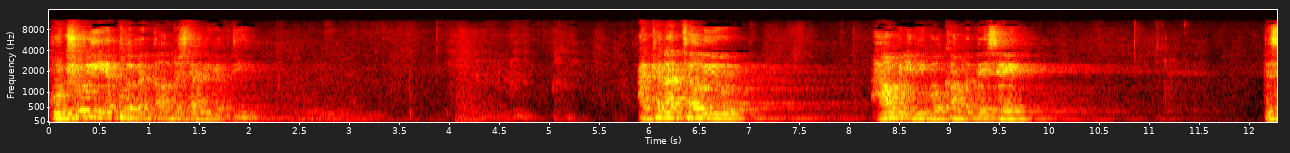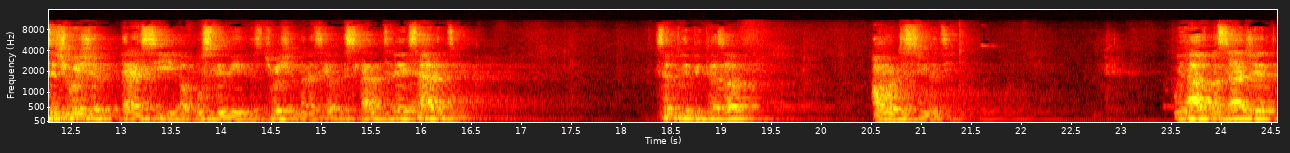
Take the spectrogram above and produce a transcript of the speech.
who truly implement the understanding of deen. I cannot tell you how many people come and they say, the situation that I see of Muslimin, the situation that I see of Islam today saddens me simply because of our disunity. We have masajid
